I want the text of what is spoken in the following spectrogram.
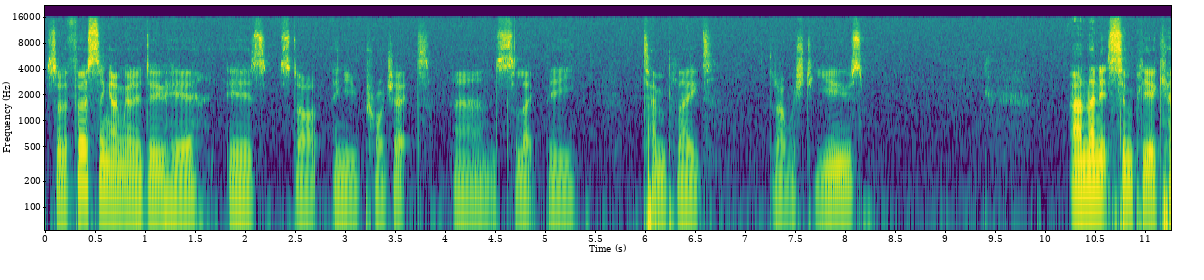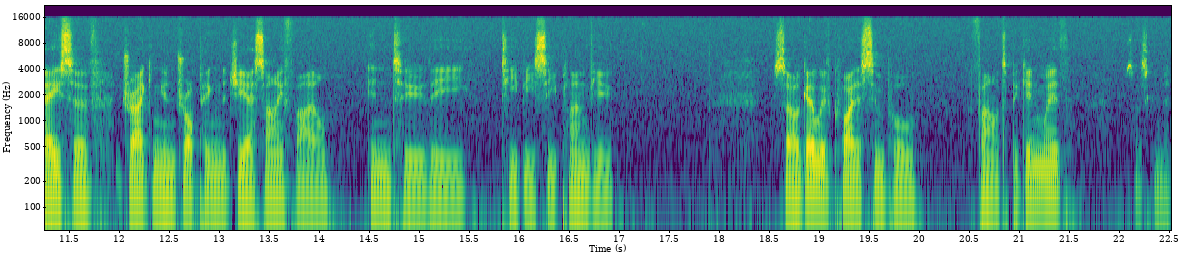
So the first thing I'm going to do here is start a new project and select the template that I wish to use and then it's simply a case of dragging and dropping the GSI file into the TBC plan view. So I'll go with quite a simple file to begin with. So I'm just going to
